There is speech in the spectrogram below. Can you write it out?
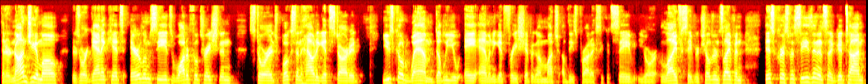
that are non GMO. There's organic kits, heirloom seeds, water filtration and storage, books on how to get started. Use code WAM, W A M, and you get free shipping on much of these products. It could save your life, save your children's life. And this Christmas season, it's a good time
